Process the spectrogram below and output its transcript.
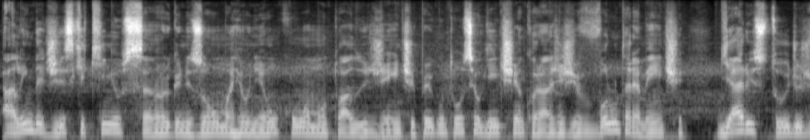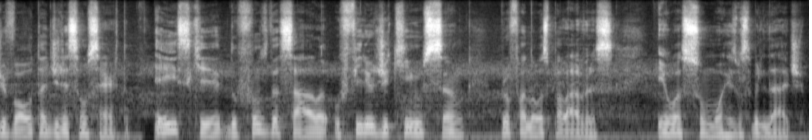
a lenda diz que Kim Il-sung organizou uma reunião com um amontoado de gente e perguntou se alguém tinha coragem de voluntariamente guiar o estúdio de volta à direção certa. Eis que, do fundo da sala, o filho de Kim Il-sung profanou as palavras: Eu assumo a responsabilidade.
